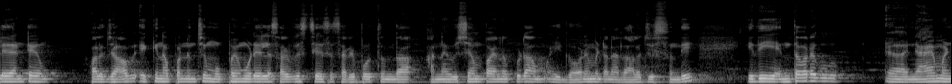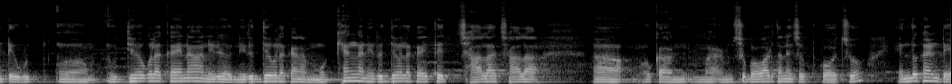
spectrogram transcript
లేదంటే వాళ్ళ జాబ్ ఎక్కినప్పటి నుంచి ముప్పై మూడేళ్ళ సర్వీస్ చేస్తే సరిపోతుందా? అన్న విషయం పైన కూడా ఈ గవర్నమెంట్ అనేది ఆలోచిస్తుంది. ఇది ఎంతవరకు న్యాయం అంటే ఉద్యోగులకైనా నిరు నిరుద్యోగులకైనా ముఖ్యంగా నిరుద్యోగులకైతే చాలా చాలా ఒక శుభవార్తనే చెప్పుకోవచ్చు. ఎందుకంటే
